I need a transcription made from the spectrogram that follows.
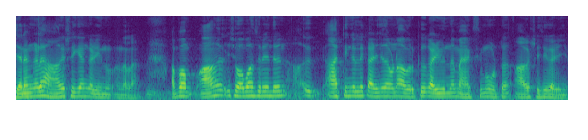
ജനങ്ങളെ ആകർഷിക്കാൻ കഴിയുന്നു എന്നുള്ളതാണ്. അപ്പം ആ ശോഭാ സുരേന്ദ്രൻ ആറ്റിങ്കലിൽ കഴിഞ്ഞ തവണ അവർക്ക് കഴിയുന്ന മാക്സിമം ഒട്ട് ആകർഷിച്ച് കഴിഞ്ഞു.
